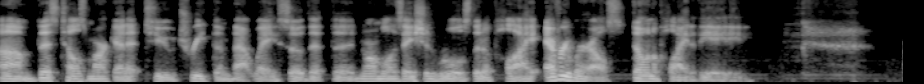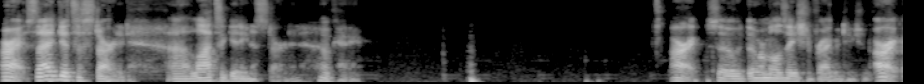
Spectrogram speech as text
Um, this tells MARCEDIT to treat them that way so that the normalization rules that apply everywhere else don't apply to the 880. All right, so that gets us started. Uh, lots of getting us started. Okay. All right, so normalization fragmentation. All right,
